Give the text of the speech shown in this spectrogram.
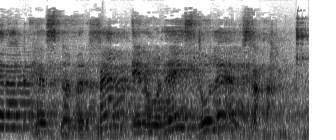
Placerad häst nummer 5, Enol Heist, Olle Elfstrand.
